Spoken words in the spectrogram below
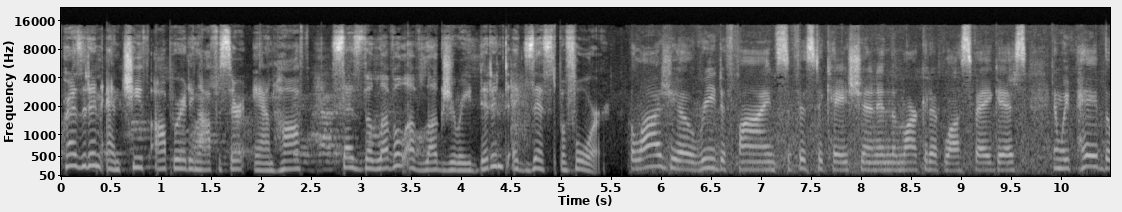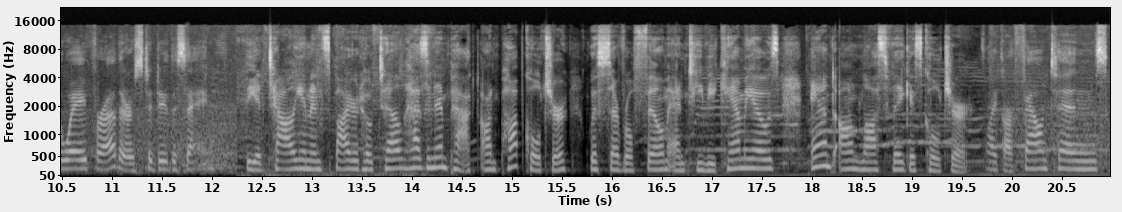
President and Chief Operating Officer Ann Hoff says the level of luxury didn't exist before. Bellagio redefined sophistication in the market of Las Vegas, and we paved the way for others to do the same. The Italian inspired hotel has an impact on pop culture with several film and TV cameos and on Las Vegas culture. Like our fountains,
